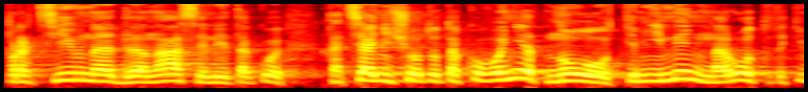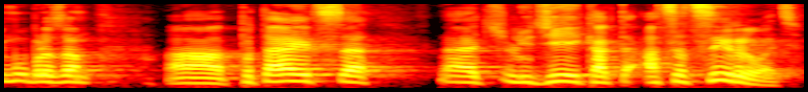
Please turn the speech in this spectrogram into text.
противное для нас, или такое, хотя ничего тут такого нет, но тем не менее народ таким образом а, пытается а, людей как-то ассоциировать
